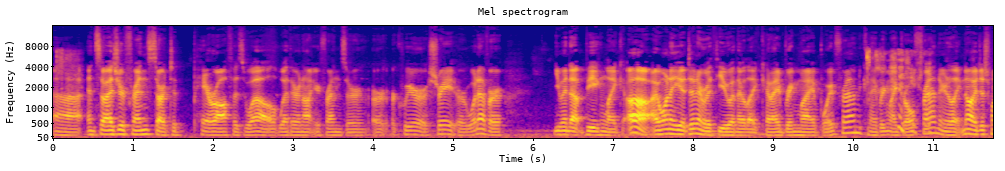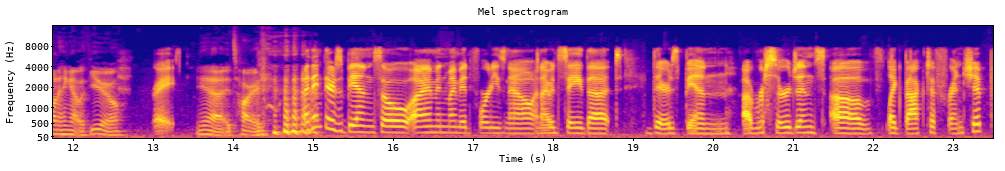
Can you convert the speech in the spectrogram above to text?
Uh, and so as your friends start to pair off as well, whether or not your friends are, are, are queer or straight or whatever, you end up being like, oh, I want to eat dinner with you. And they're like, can I bring my boyfriend? Can I bring my girlfriend? and you're like, no, I just want to hang out with you. Right. Yeah, it's hard. I think there's been so I'm in my mid 40s now, and I would say that there's been a resurgence of like back to friendship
